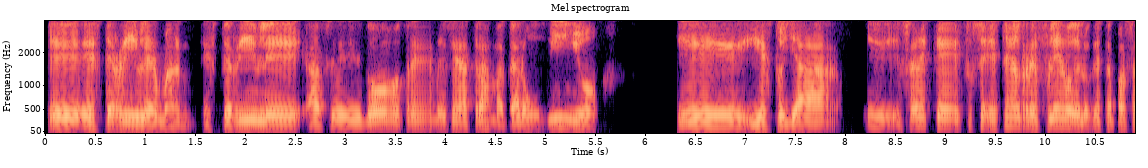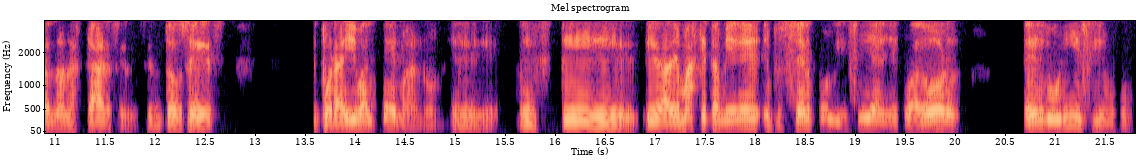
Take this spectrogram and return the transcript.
es terrible, hermano. Es terrible. Hace dos o tres meses atrás mataron a un niño y esto ya, ¿sabes qué? Esto, este es el reflejo de lo que está pasando en las cárceles. Entonces, por ahí va el tema, ¿no? Este, eh, además que también pues, ser policía en Ecuador es durísimo.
